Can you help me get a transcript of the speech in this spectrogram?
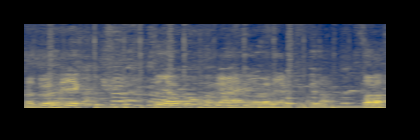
на другий рік заявку поновляємо і виграємо чемпіонат. За вас.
